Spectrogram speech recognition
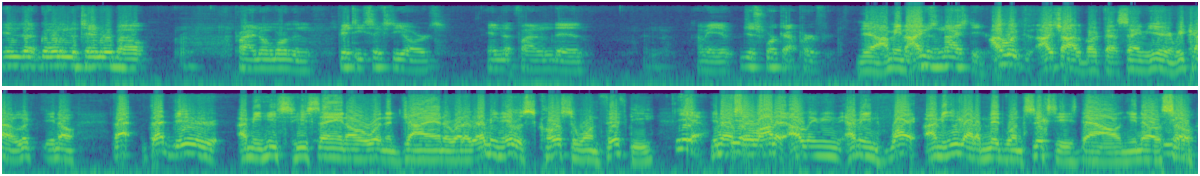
ended up going in the timber about probably no more than 50, 60 yards. Ended up finding him dead. And, I mean, it just worked out perfect. Yeah, I mean, he I was a nice deer. I looked. I shot a buck that same year, and we kind of looked. You know, that that deer. I mean, he's he's saying, oh, it wasn't a giant or whatever. I mean, it was close to 150. yeah. You know, so a lot of. I mean, I mean, Wyatt? I mean, you got a mid 160s down. You know, so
